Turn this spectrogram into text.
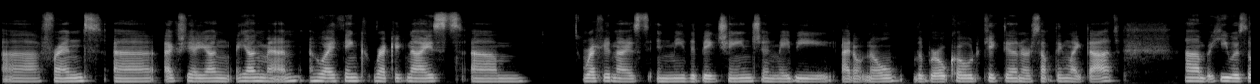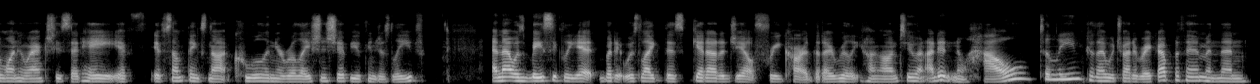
uh, friend, uh, actually a young a young man who I think recognized um, recognized in me the big change, and maybe I don't know the bro code kicked in or something like that. Um, but he was the one who actually said, "Hey, if if something's not cool in your relationship, you can just leave." And that was basically it. But it was like this get out of jail free card that I really hung on to, and I didn't know how to leave because I would try to break up with him, and then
